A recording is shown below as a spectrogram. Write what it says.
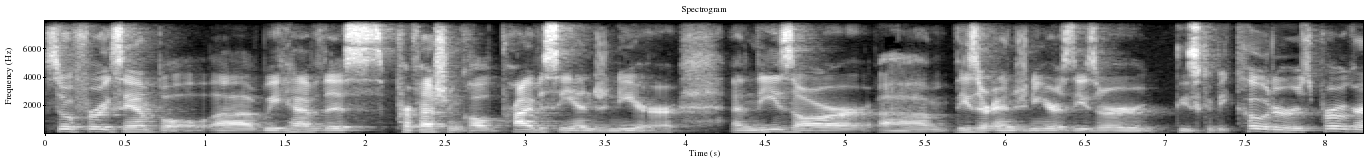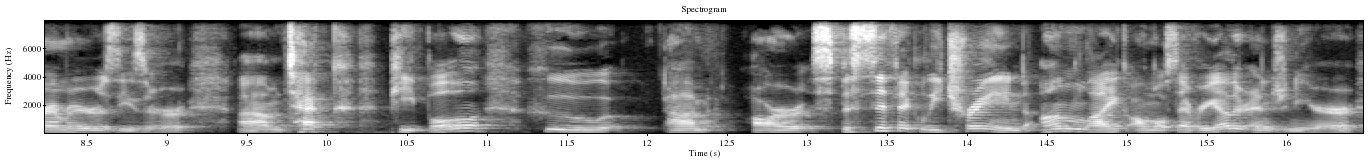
So for example, uh, we have this profession called privacy engineer, and these are um, these are engineers. These are these could be coders, programmers. These are um, tech people who um, are specifically trained, unlike almost every other engineer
